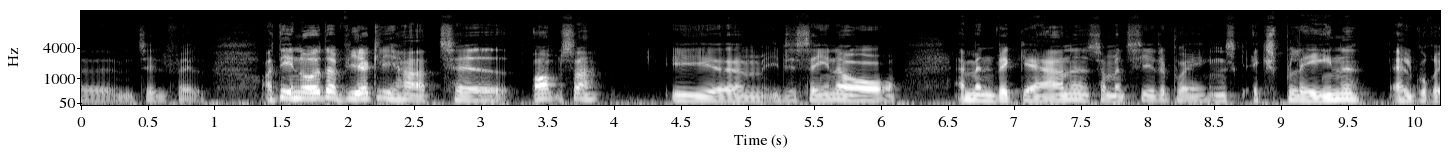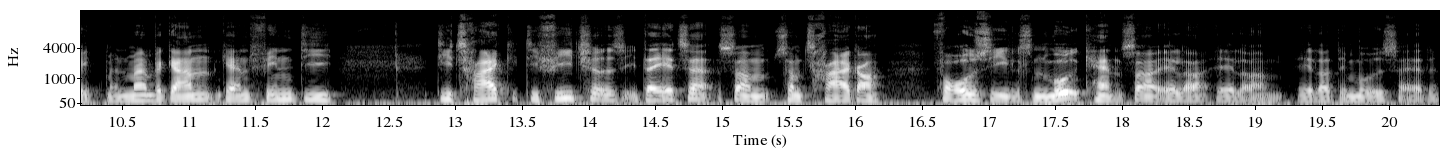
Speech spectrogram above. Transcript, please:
øh, tilfælde. Og det er noget, der virkelig har taget om sig i, øh, i de senere år, at man vil gerne, som man siger det på engelsk, explaine algoritmen. Man vil gerne, gerne finde de, de træk, de features i data, som, som trækker forudsigelsen mod cancer eller, eller, eller det modsatte.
